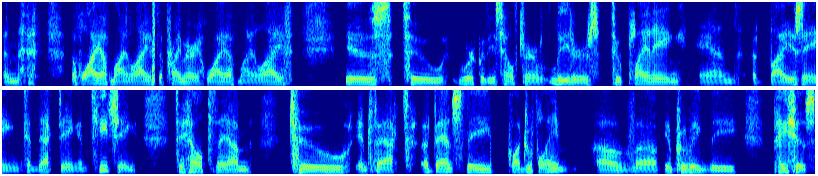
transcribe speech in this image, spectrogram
and the why of my life, the primary why of my life is to work with these healthcare leaders through planning and advising, connecting, and teaching to help them to, in fact, advance the quadruple aim of uh, improving the patients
